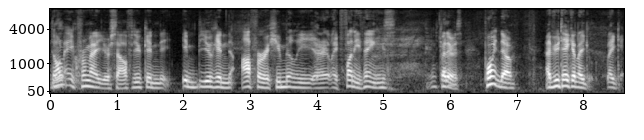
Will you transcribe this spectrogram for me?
don't incriminate yourself. You can you can offer humili or like funny things. But anyways, point though, have you taken like like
